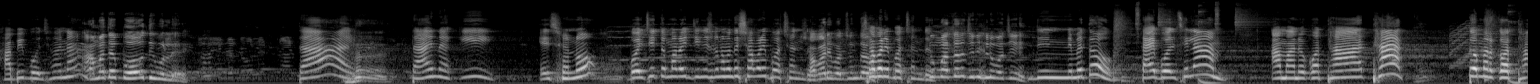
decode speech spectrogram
ভাবি বোঝো না। আমাদের বৌদি বলে। তাই? হ্যাঁ। তাই নাকি? এই শোনো বলছি তোমার ওই জিনিসগুলো আমাদের সবারই পছন্দ। সবারই পছন্দ? সবারই পছন্দ। তোমাদের জিনিস বলছি। নেবে তো তাই বলছিলাম আমারও কথা থাক তোমার কথা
